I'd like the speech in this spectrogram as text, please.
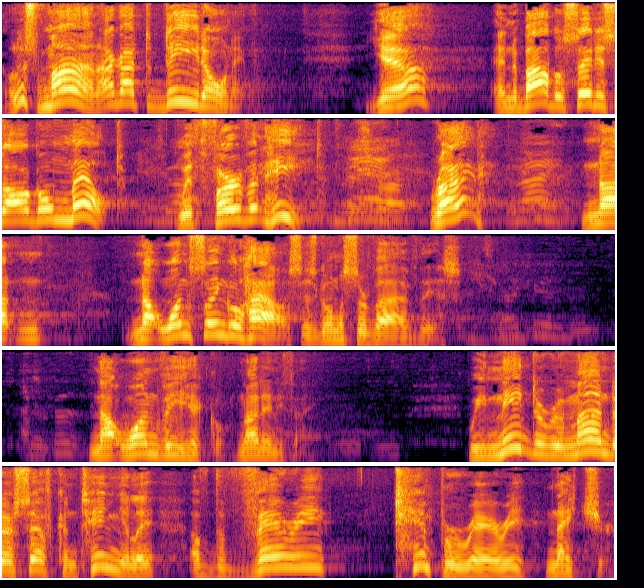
Well, it's mine. I got the deed on it. Yeah, and the Bible said it's all going to melt with fervent heat, That's right. right? Not not one single house is going to survive this. Not one vehicle, not anything. We need to remind ourselves continually of the very temporary nature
